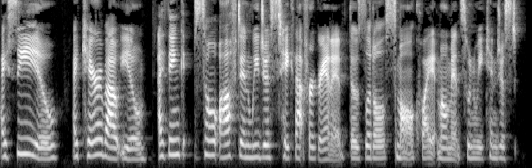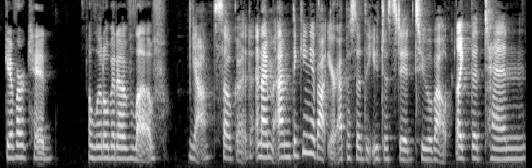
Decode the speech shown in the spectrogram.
I see you. I care about you. I think so often we just take that for granted, those little small quiet moments when we can just give our kid a little bit of love. Yeah, so good. And I'm I'm thinking about your episode that you just did too about like the 10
